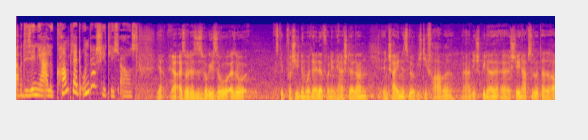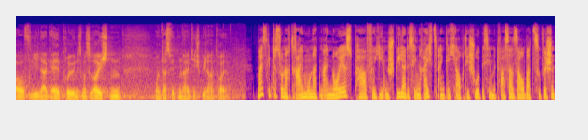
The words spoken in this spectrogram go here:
Aber die sehen ja alle komplett unterschiedlich aus. Ja, ja, also das ist wirklich so. Also es gibt verschiedene Modelle von den Herstellern. Entscheidend ist wirklich die Farbe. Ja, die Spieler äh, stehen absolut darauf. Lila, gelb, grün, es muss leuchten. Und das finden halt die Spieler toll. Meist gibt es so nach drei Monaten ein neues Paar für jeden Spieler. Deswegen reicht es eigentlich auch, die Schuhe ein bisschen mit Wasser sauber zu wischen.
